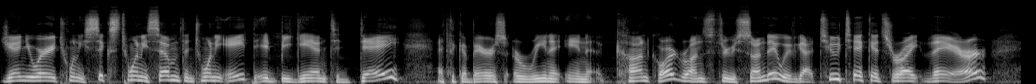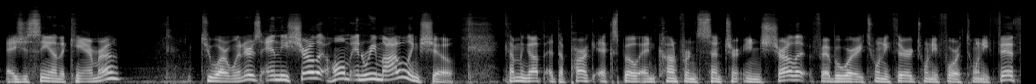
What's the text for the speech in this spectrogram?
January 26th, 27th, and 28th. It began today at the Cabarrus Arena in Concord, runs through Sunday. We've got two tickets right there, as you see on the camera to our winners and the Charlotte Home and Remodeling Show coming up at the Park Expo and Conference Center in Charlotte, February 23rd, 24th, 25th.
